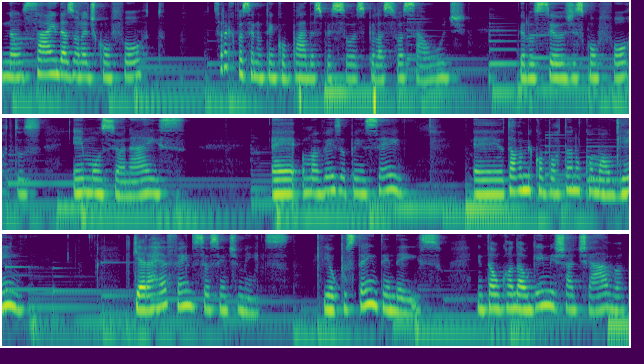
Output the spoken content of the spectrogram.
não saem da zona de conforto. Será que você não tem culpado as pessoas pela sua saúde, pelos seus desconfortos emocionais? É, uma vez eu pensei, é, eu estava me comportando como alguém que era refém dos seus sentimentos. E eu custei entender isso. Então, quando alguém me chateava,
